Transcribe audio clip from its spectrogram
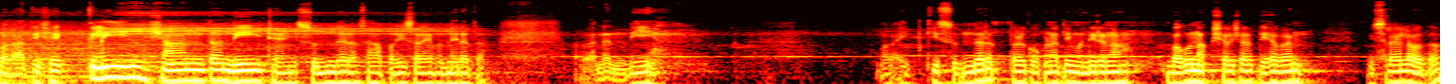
बघा अतिशय क्लीन शांत नीट आणि सुंदर असा हा परिसर आहे मंदिराचा. बघा नंदी. बघा इतकी सुंदर तळ कोकणातली मंदिरं ना. बघून अक्षरशः देहभान विसरायला होतं.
